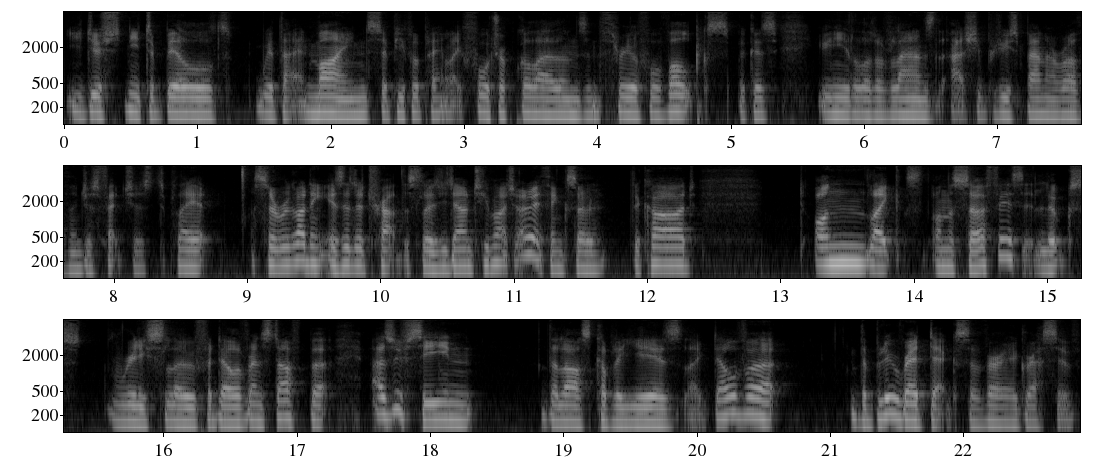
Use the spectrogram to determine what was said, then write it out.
You just need to build with that in mind. So people are playing like four tropical islands and three or four Volks because you need a lot of lands that actually produce mana rather than just fetches to play it. So regarding is it a trap that slows you down too much? I don't think so. The card on like on the surface it looks really slow for Delver and stuff, but as we've seen the last couple of years, like Delver, the blue red decks are very aggressive,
